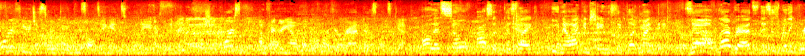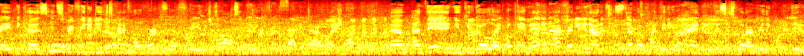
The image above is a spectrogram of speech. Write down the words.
or if you just start doing consulting, it's really a really great refresher course on figuring out what the core of your brand is once again. Oh, that's so awesome because, Yeah. like, ooh, now I can shamelessly plug my thing. So, Yeah. Lab Rats, this is really great because it's great for you to do this kind of homework for free, which is awesome. Thank you for providing that workshop. Um, and then you can go like, okay, Megan, I'm ready to now to step up my video branding. This is what I really want to do.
